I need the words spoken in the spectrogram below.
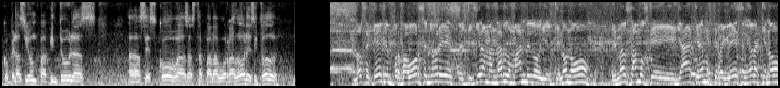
cooperación para pinturas, escobas, hasta para borradores y todo. No se quejen, por favor, señores. El que quiera mandarlo, mándelo y el que no, no. Primero estamos que ya queremos que regresen y ahora que no.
